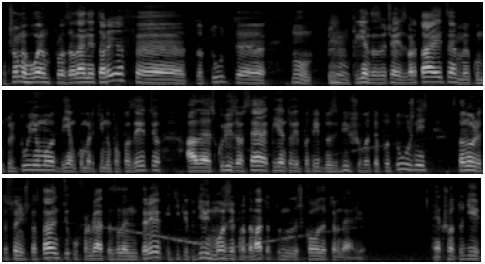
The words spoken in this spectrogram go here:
Якщо ми говоримо про зелений тариф, е, то тут е, ну, клієнт зазвичай звертається, ми консультуємо, даємо комерційну пропозицію, але, скоріш за все, клієнтові потрібно збільшувати потужність, встановлювати сонячну станцію, оформляти зелений тариф, і тільки тоді він може продавати ту надлишкову електроенергію. Якщо тоді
